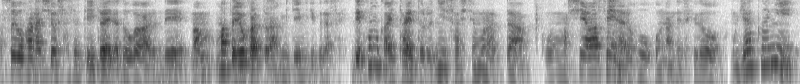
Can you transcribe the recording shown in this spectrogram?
そういうお話をさせていただいた動画があるんで、ま、またよかったら見てみてください。で今回タイトルにさせてもらったこう、ま、幸せになる方法なんですけど逆に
